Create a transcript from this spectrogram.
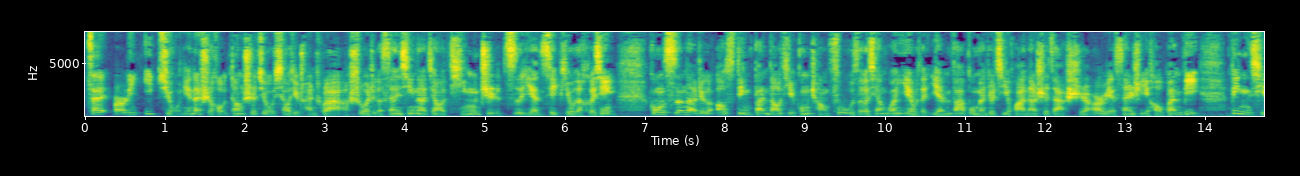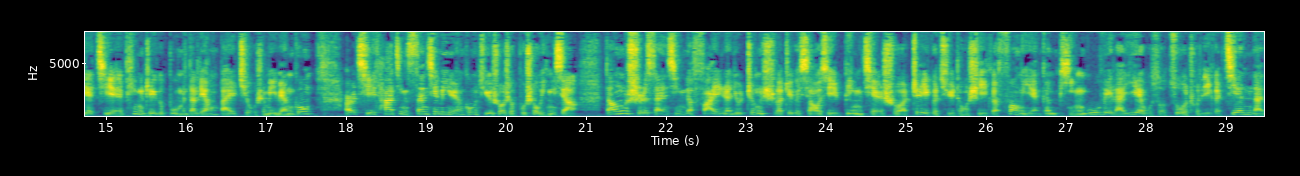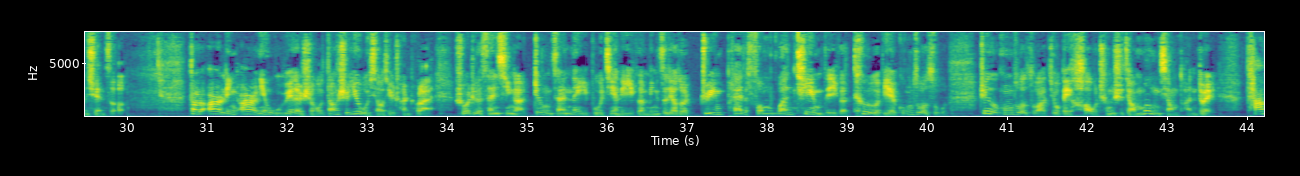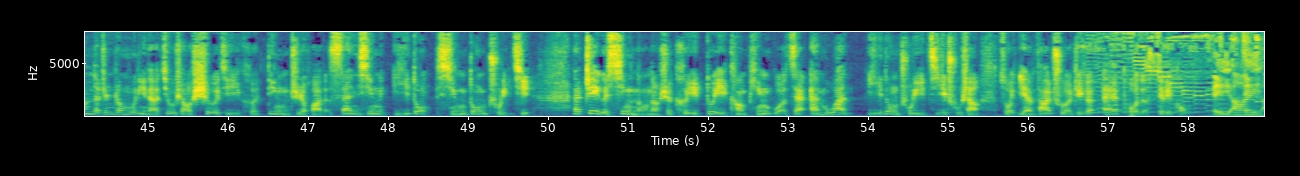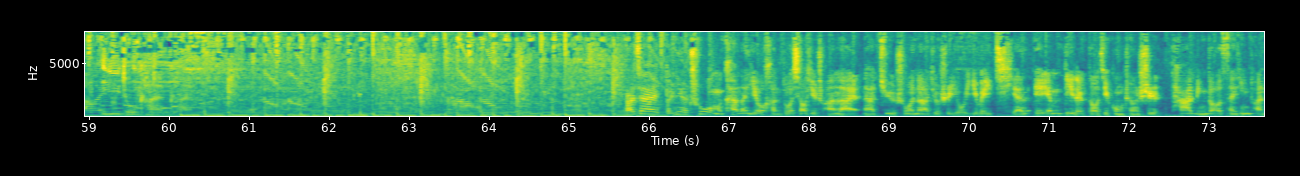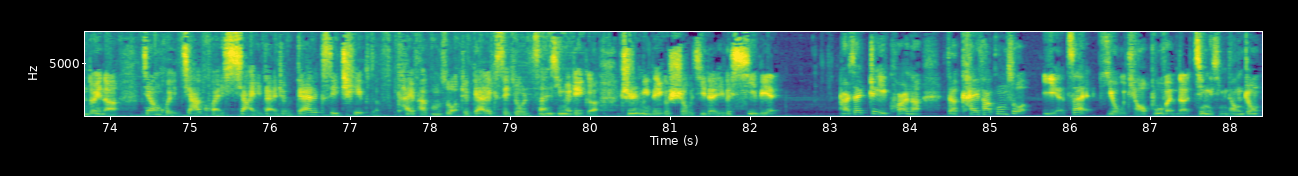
在二零一九年的时候，当时就有消息传出来啊，说这个三星呢将要停止自研 CPU 的核心公司呢，这个奥斯汀半导体工厂负责相关业务的研发部门就计划呢是在十二月三十一号关闭，并且解聘这个部门的两百九十名员工，而其他近三千名员工据说是不受影响。当时三星的发言人就证实了这个消息，并且说这个举动是一个放眼跟评估未来业务所做出的一个艰难选择。到了二零二二年五月的时候，当时又有消息传出来说，这个三星啊正在内部建立一个名字叫做 Dream Platform One Team 的一个特别工作组。这个工作组啊就被号称是叫梦想团队。他们的真正目的呢，就是要设计一颗定制化的三星移动行动处理器。那这个性能呢，是可以对抗苹果在 M1 移动处理基础上所研发出了这个 Apple 的 Silicon AI 一周看。而在本月初，我们看呢也有很多消息传来。那据说呢，就是有一位前 AMD 的高级工程师，他领导的三星团队呢，将会加快下一代这个 Galaxy Chip 的开发工作。这 Galaxy 就是三星的这个知名的一个手机的一个系列。而在这一块呢的开发工作也在有条不紊的进行当中，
